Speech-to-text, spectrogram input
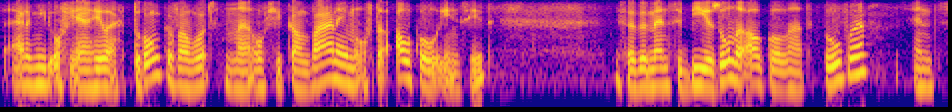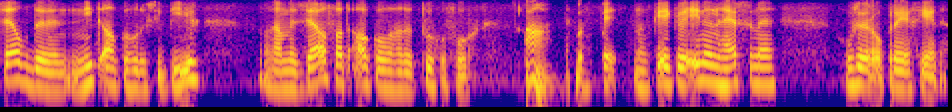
eigenlijk niet of je er heel erg dronken van wordt, maar of je kan waarnemen of er alcohol in zit. Dus we hebben mensen bier zonder alcohol laten proeven. En hetzelfde niet-alcoholische bier, waaraan we zelf wat alcohol hadden toegevoegd. Ah, Oké, Dan keken we in hun hersenen hoe ze erop reageerden.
